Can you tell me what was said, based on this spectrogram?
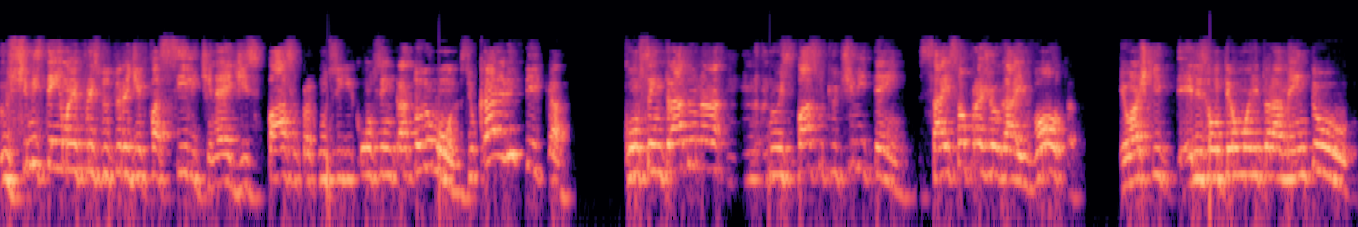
os times têm uma infraestrutura de facility, né, de espaço para conseguir concentrar todo mundo. Se o cara ele fica concentrado na, no espaço que o time tem, sai só para jogar e volta, eu acho que eles vão ter um monitoramento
